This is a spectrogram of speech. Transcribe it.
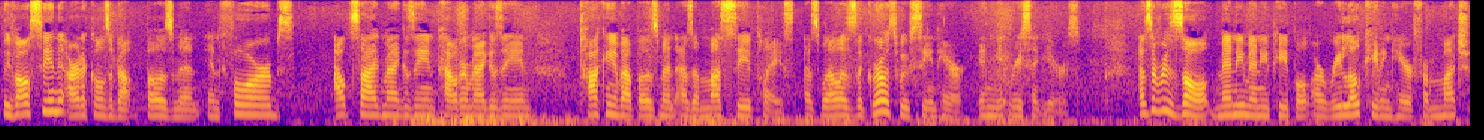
We've all seen the articles about Bozeman in Forbes, Outside Magazine, Powder Magazine, talking about Bozeman as a must see place, as well as the growth we've seen here in recent years. As a result, many, many people are relocating here from much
